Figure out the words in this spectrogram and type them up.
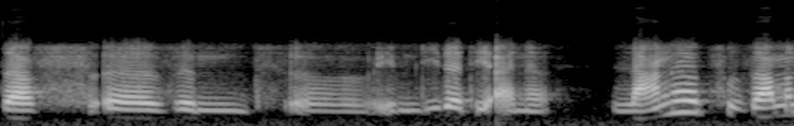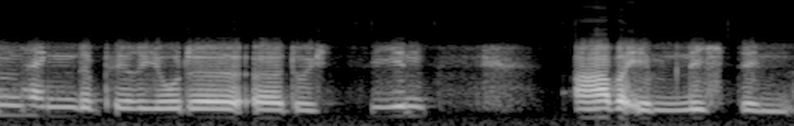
Das äh, sind äh, eben Lieder, die eine lange zusammenhängende Periode äh, durchziehen, aber eben nicht den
